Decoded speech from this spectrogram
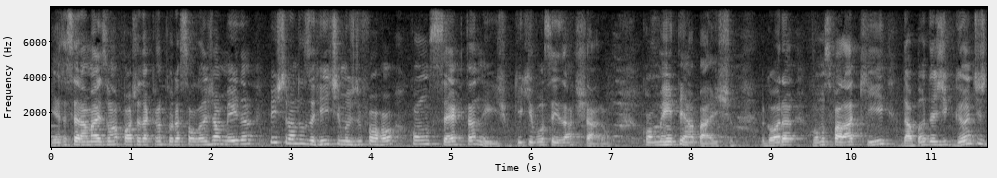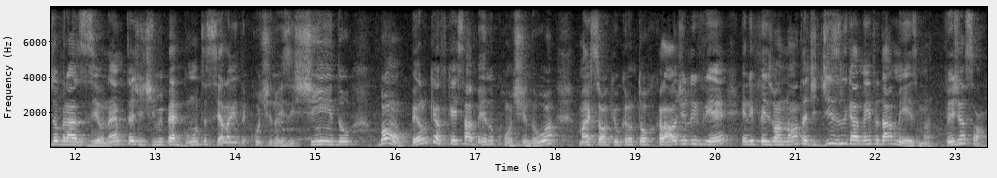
E essa será mais uma aposta da cantora Solange Almeida, misturando os ritmos do forró com um sertanejo. O que, que vocês acharam? Comentem abaixo. Agora vamos falar aqui da banda Gigantes do Brasil, né? Muita gente me pergunta se ela ainda continua existindo. Bom, pelo que eu fiquei sabendo, continua, mas só que o cantor Claudio Olivier, ele fez uma nota de desligamento da mesma. Veja só.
